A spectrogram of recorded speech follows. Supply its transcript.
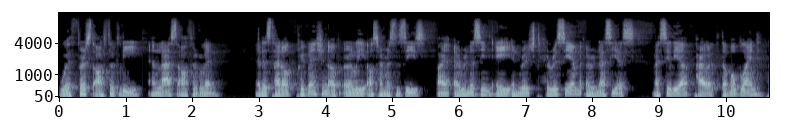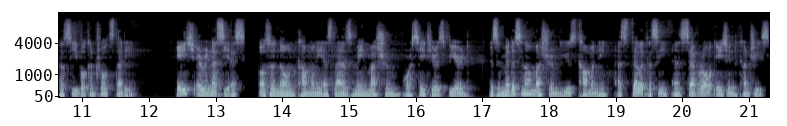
with first author Li and last author Lin. It is titled Prevention of Early Alzheimer's Disease by Erinacine A enriched Hericium erinaceus mycelia pilot double blind placebo controlled study. H. erinaceus, also known commonly as lion's mane mushroom or satyr's beard, is a medicinal mushroom used commonly as a delicacy in several Asian countries.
